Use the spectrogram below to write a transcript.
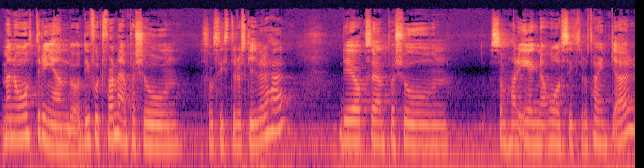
men återigen då, det är fortfarande en person som sitter och skriver det här. Det är också en person som har egna åsikter och tankar.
